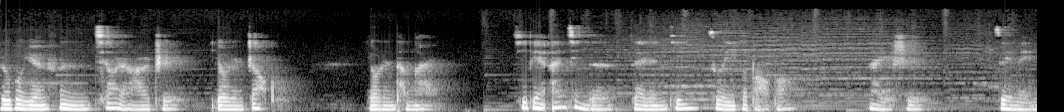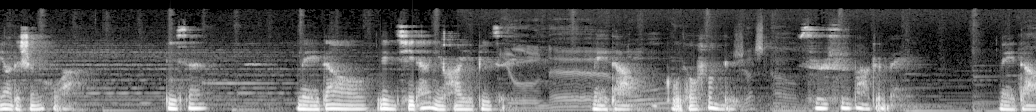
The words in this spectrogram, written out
如果缘分悄然而至，有人照顾，有人疼爱，即便安静的在人间做一个宝宝，那也是最美妙的生活啊。第三，美到令其他女孩也闭嘴，美到骨头缝里丝丝冒着美，美到。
